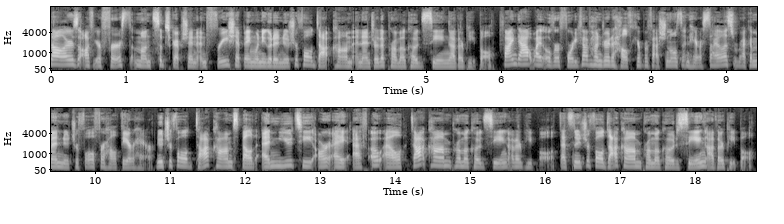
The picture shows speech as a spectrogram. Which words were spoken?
$10 off your first month subscription and free shipping when you go to Nutrafol.com and enter the promo code Seeing Other People. Find out why over 4,500 healthcare professionals and hairstylists recommend Nutrafol for healthier hair. Nutrafol.com, spelled N-U-T-R-A-F-O-L.com, promo code Seeing Other People. That's Nutrafol.com, promo code Seeing Other People.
